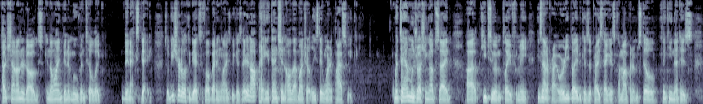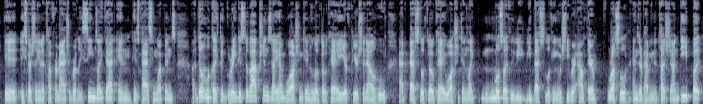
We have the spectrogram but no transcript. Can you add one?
touchdown underdogs, and the line didn't move until like the next day. So be sure to look at the XFL betting lines because they're not paying attention all that much, or at least they weren't last week. But Ta'amu's rushing upside uh, keeps him in play for me. He's not a priority play because the price tag has come up, and I'm still thinking that his, especially in a tougher matchup, or at least seems like that, and his passing weapons uh, don't look like the greatest of options. Now you have Washington who looked okay. You have Pearsonell who at best looked okay. Washington, like most likely the, the best looking receiver out there. Russell ended up having the touchdown deep, but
